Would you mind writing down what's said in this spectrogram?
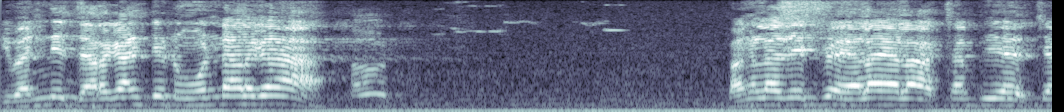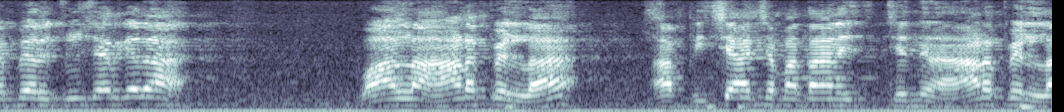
ఇవన్నీ జరగాలంటే నువ్వు ఉండాలిగా. బంగ్లాదేశ్లో ఎలా ఎలా చంపి చంపారో చూశారు కదా? వాళ్ళ ఆడపిల్ల ఆ పిశాచ మతానికి చెందిన ఆడపిల్ల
